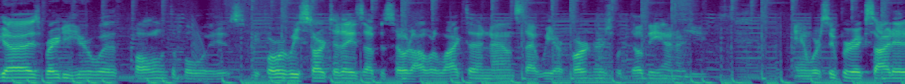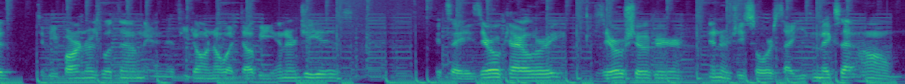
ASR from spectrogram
guys, Brady here with Ballin' with the Boys. Before we start today's episode, I would like to announce that we are partners with W Energy. And we're super excited to be partners with them. And if you don't know what W Energy is, it's a zero calorie, zero sugar energy source that you can mix at home.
